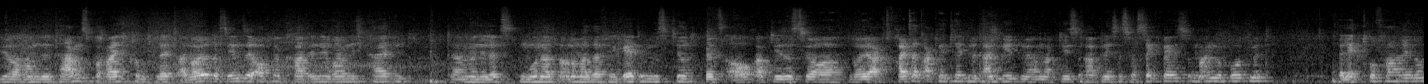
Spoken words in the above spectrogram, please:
Wir haben den Tagungsbereich komplett erneuert, das sehen Sie auch gerade in den Räumlichkeiten. Da haben wir in den letzten Monaten auch nochmal sehr viel Geld investiert. Jetzt auch ab dieses Jahr neue Freizeitaktivitäten mit anbieten. Wir haben ab, dies, ab nächstes Jahr Segways im Angebot mit, Elektrofahrräder.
